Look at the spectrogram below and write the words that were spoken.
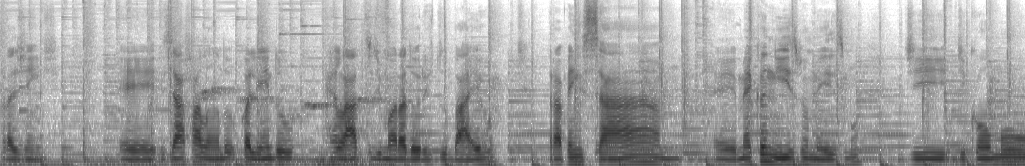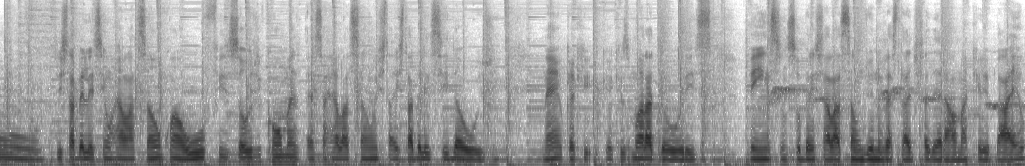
pra gente, é, já falando, colhendo relatos de moradores do bairro para pensar é, mecanismo mesmo de, de como se estabelecer uma relação com a UFES ou de como essa relação está estabelecida hoje, né? O que, é que, o que, é que os moradores pensam sobre a instalação de universidade federal naquele bairro,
